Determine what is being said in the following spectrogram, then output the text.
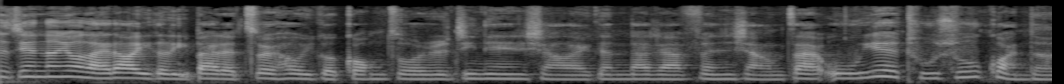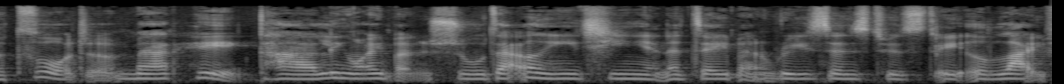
时间呢，又来到一个礼拜的最后一个工作日。今天想来跟大家分享，在午夜图书馆的作者 Matt Haig，他另外一本书，在二零一七年的这一本《Reasons to Stay Alive》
